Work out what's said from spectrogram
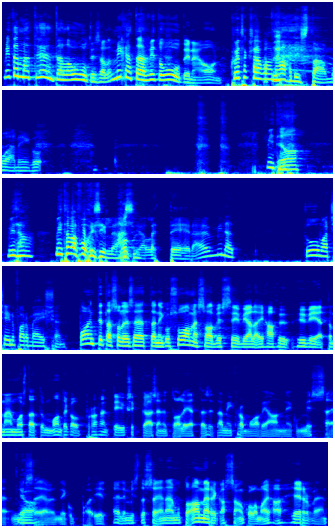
Mitä mä teen tällä uutisella? Mikä tää vitu uutinen on? Koitatko sä vaan ahdistaa mua niinku? mitä, Joo. mitä, mitä mä voin sille asialle tehdä? En minä... Too much information. Pointti tässä oli se, että niinku Suomessa on vissiin vielä ihan hy- hyvin, että mä en muista, että montako prosenttiyksikköä se nyt oli, että sitä mikromuovia on niinku missä, missä ja niinku elimistössä ja näin, mutta Amerikassa on kuulemma ihan hirveän,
